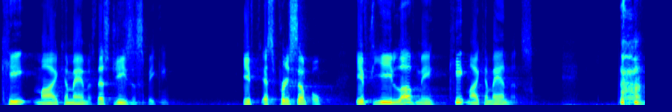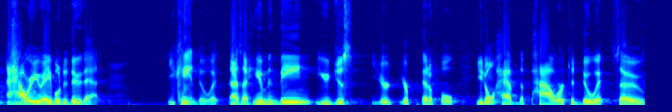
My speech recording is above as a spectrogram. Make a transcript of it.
keep my commandments. That's Jesus speaking. If, that's pretty simple. If ye love me, keep my commandments. How are you able to do that? You can't do it. As a human being, you just, you're, you're pitiful. You don't have the power to do it. So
